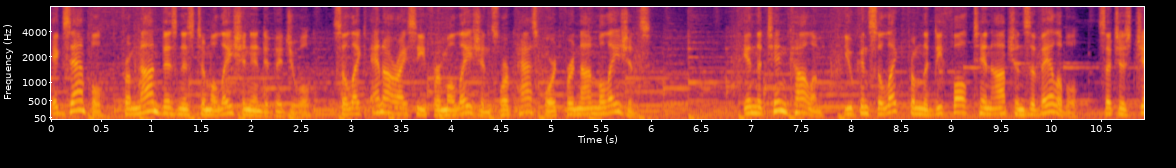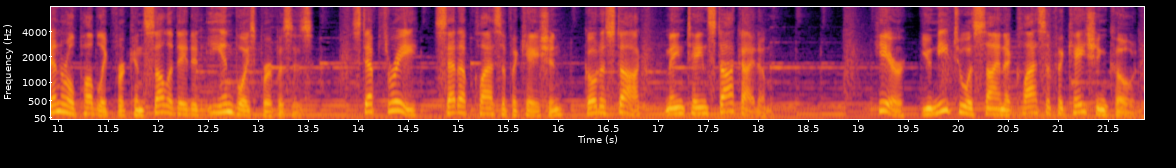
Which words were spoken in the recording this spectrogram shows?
example, from non-business to Malaysian individual, select NRIC for Malaysians or passport for non-Malaysians. In the TIN column, you can select from the default TIN options available, such as General Public for consolidated e-invoice purposes. Step 3, Set up classification, go to Stock, Maintain stock item. Here, you need to assign a classification code.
